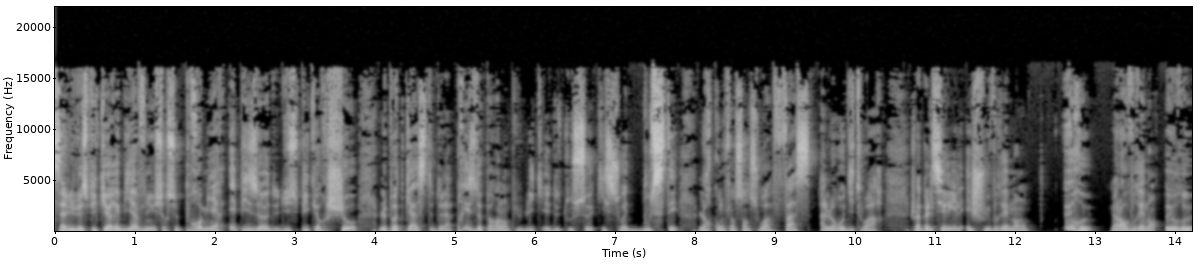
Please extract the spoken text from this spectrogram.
Salut le speaker et bienvenue sur ce premier épisode du Speaker Show, le podcast de la prise de parole en public et de tous ceux qui souhaitent booster leur confiance en soi face à leur auditoire. Je m'appelle Cyril et je suis vraiment heureux, mais alors vraiment heureux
